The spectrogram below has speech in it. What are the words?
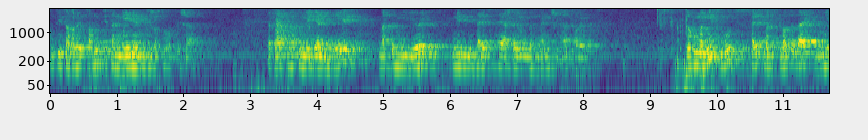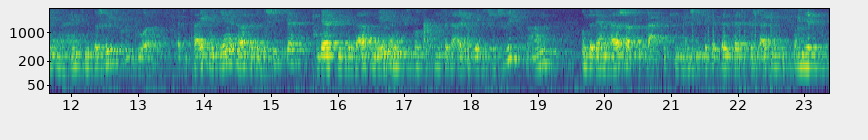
Und dieser Horizont ist ein medienphilosophischer. Er fragt nach der Medialität, nach dem Milieu, in dem die Selbstherstellung des Menschen erfolgt. Der Humanismus fällt nach Sloterdijk nämlich in eins mit der Schriftkultur. Er bezeichnet jene Phase der Geschichte, in der es die diversen Mediendispositive der alphabetischen Schrift waren, unter deren Herrschaft die Praktiken menschlicher Selbstgestaltung sich formierten.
